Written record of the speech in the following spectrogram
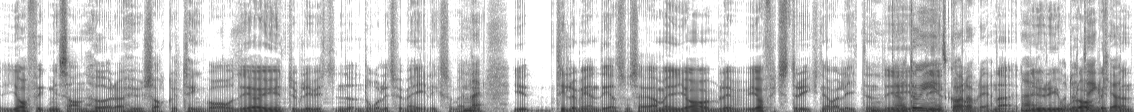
jag fick minsann höra hur saker och ting var och det har ju inte blivit dåligt för mig. Liksom. Eller till och med en del som säger, ja men jag, blev, jag fick stryk när jag var liten. Mm, det, jag tog det ingen skada bra." av det. Nej, Nej, nu är det ju olagligt. Men,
